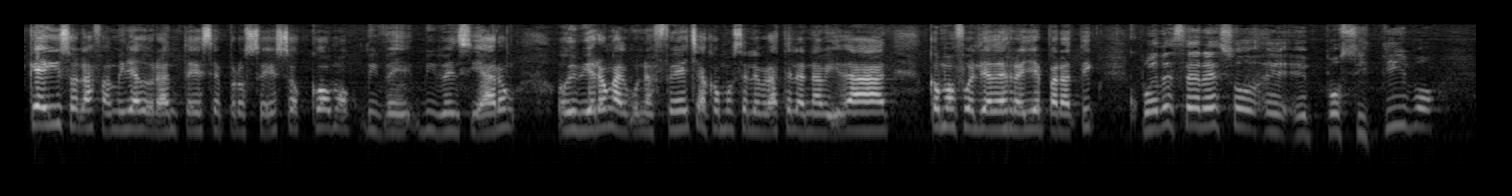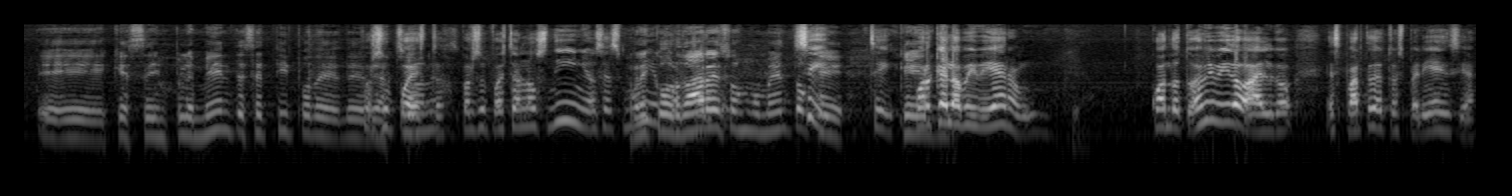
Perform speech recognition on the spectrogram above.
qué hizo la familia durante ese proceso, cómo vivenciaron o vivieron alguna fecha, cómo celebraste la Navidad, cómo fue el Día de Reyes para ti. ¿Puede ser eso eh, positivo? que se implemente ese tipo de, de Por supuesto, por supuesto, en los niños es muy Recordar esos momentos que, Sí, porque lo vivieron. Cuando tú has vivido algo, es parte de tu experiencia.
